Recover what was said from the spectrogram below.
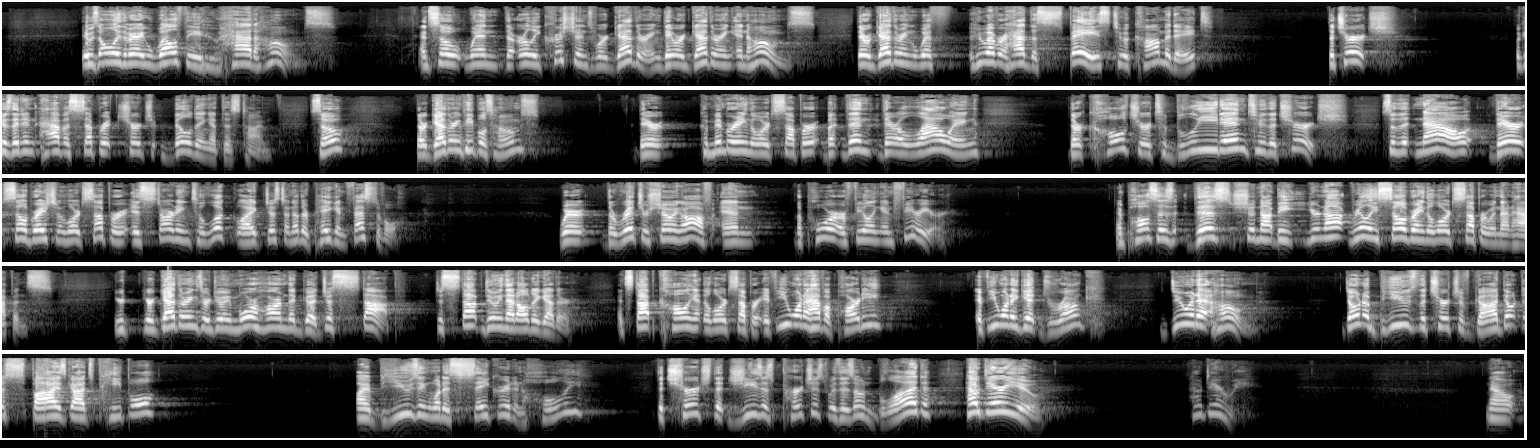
It was only the very wealthy who had homes. And so when the early Christians were gathering, they were gathering in homes. They were gathering with whoever had the space to accommodate the church because they didn't have a separate church building at this time. So they're gathering people's homes. They're commemorating the Lord's Supper, but then they're allowing their culture to bleed into the church so that now their celebration of the Lord's Supper is starting to look like just another pagan festival where the rich are showing off and the poor are feeling inferior. And Paul says this should not be, you're not really celebrating the Lord's Supper when that happens. Your, your gatherings are doing more harm than good. Just stop. Just stop doing that altogether and stop calling it the Lord's Supper. If you want to have a party, if you want to get drunk, do it at home. Don't abuse the church of God. Don't despise God's people by abusing what is sacred and holy. The church that Jesus purchased with his own blood. How dare you? How dare we? Now,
